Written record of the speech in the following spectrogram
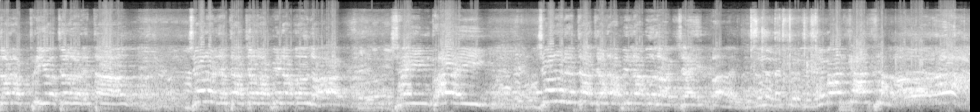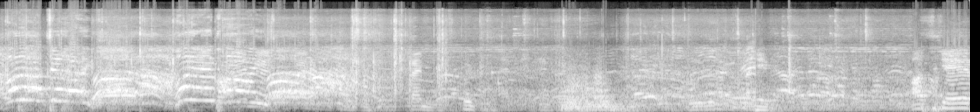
জনপ্রিয় জননেতা জননেতা জনাবিনাবুল হক, শাহিন ভাই, জননেতা জনাবিনাবুল হক, শাহিন ভাই। আজকের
